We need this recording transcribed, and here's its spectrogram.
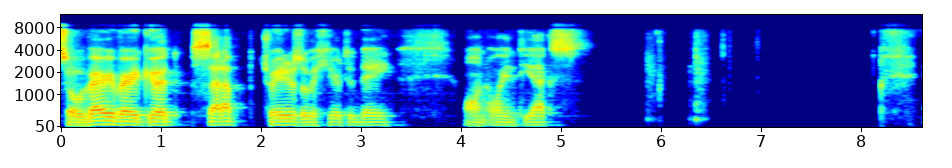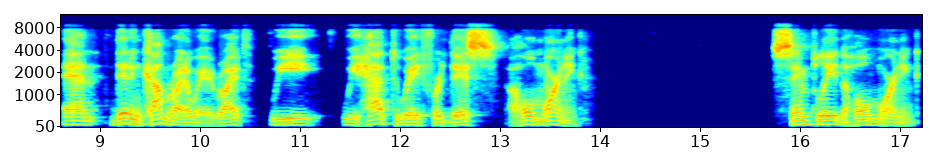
So very, very good setup traders over here today on ONTX. And didn't come right away, right? We we had to wait for this a whole morning. Simply the whole morning.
